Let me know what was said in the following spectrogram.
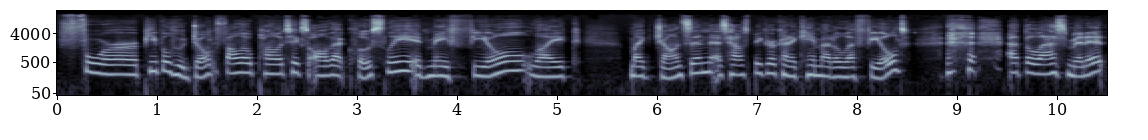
For people who don't follow politics all that closely, it may feel like Mike Johnson as House Speaker kind of came out of left field at the last minute.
